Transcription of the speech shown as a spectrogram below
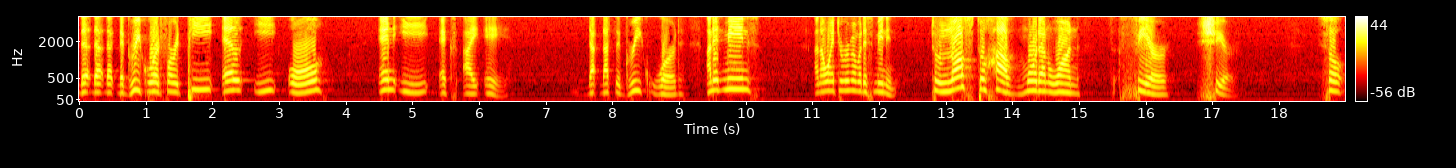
the, the, the Greek word for it, P L E O N E X I A. That, that's a Greek word. And it means, and I want you to remember this meaning, to lust to have more than one fear share. So,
